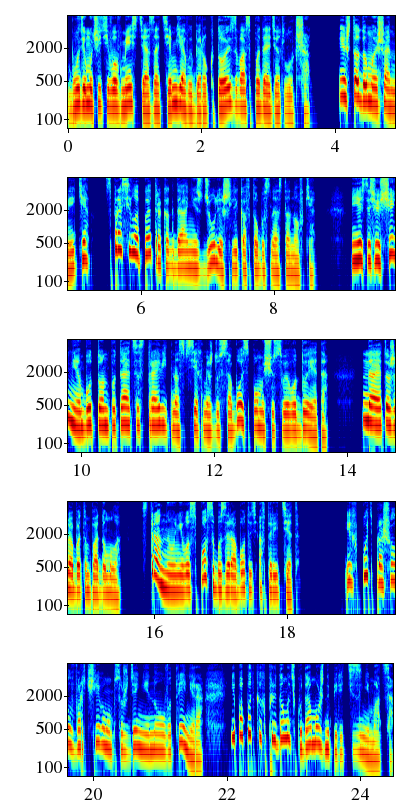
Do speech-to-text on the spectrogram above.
«Будем учить его вместе, а затем я выберу, кто из вас подойдет лучше». «И что думаешь о Мике?» — спросила Петра, когда они с Джули шли к автобусной остановке. Есть ощущение, будто он пытается стравить нас всех между собой с помощью своего дуэта. Да, я тоже об этом подумала. Странные у него способы заработать авторитет. Их путь прошел в ворчливом обсуждении нового тренера и попытках придумать, куда можно перейти заниматься.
